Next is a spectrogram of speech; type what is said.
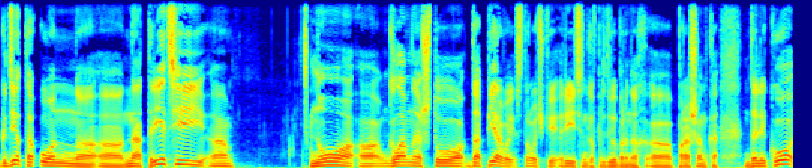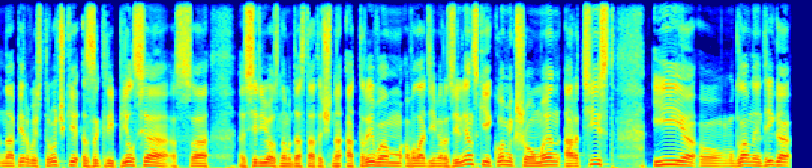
где-то он э, на третьей э, но э, главное, что до первой строчки рейтингов предвыборных э, Порошенко далеко. На первой строчке закрепился с серьезным достаточно отрывом Владимир Зеленский, комик-шоумен, артист. И э, главная интрига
